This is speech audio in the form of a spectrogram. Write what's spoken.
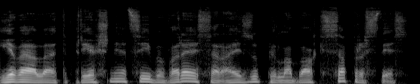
ievēlēta priekšniecība varēs ar aizupi labāk saprasties.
